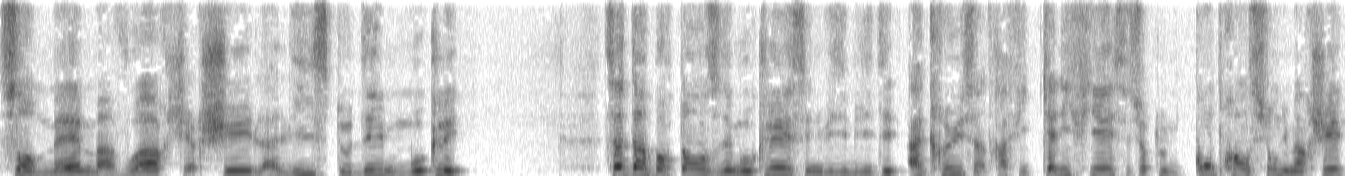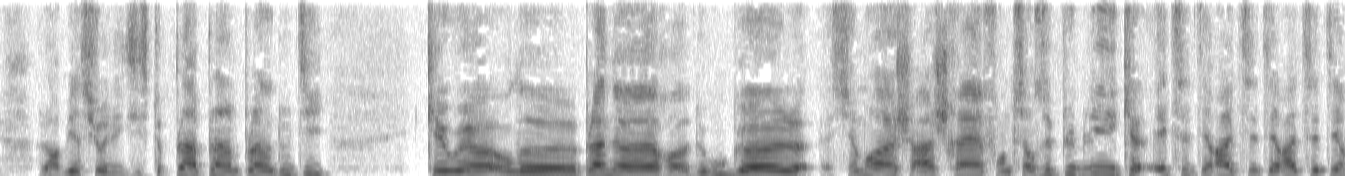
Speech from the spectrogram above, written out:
sans même avoir cherché la liste des mots-clés. Cette importance des mots-clés, c'est une visibilité accrue, c'est un trafic qualifié, c'est surtout une compréhension du marché. Alors bien sûr, il existe plein, plein, plein d'outils. Keyword Planner de Google, SMWatch, Ahref, Answers the Public, etc., etc., etc.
